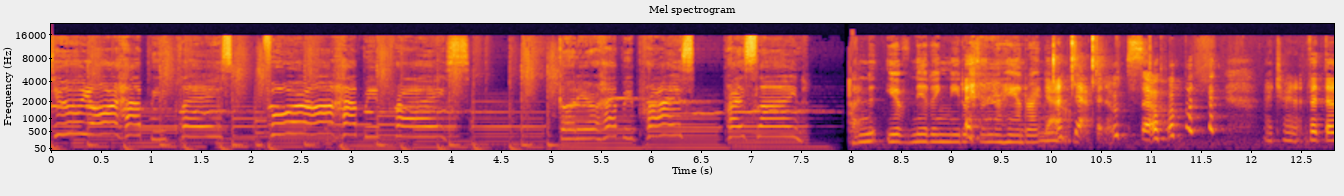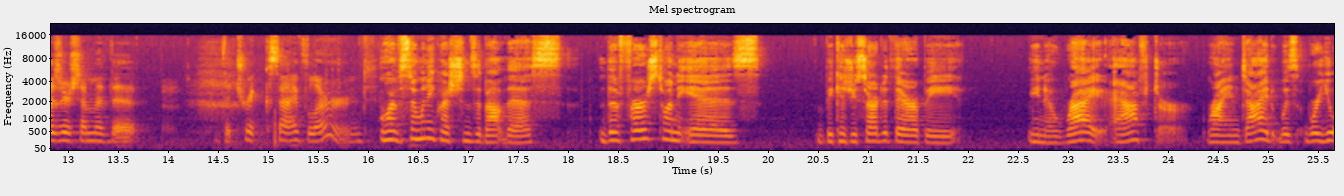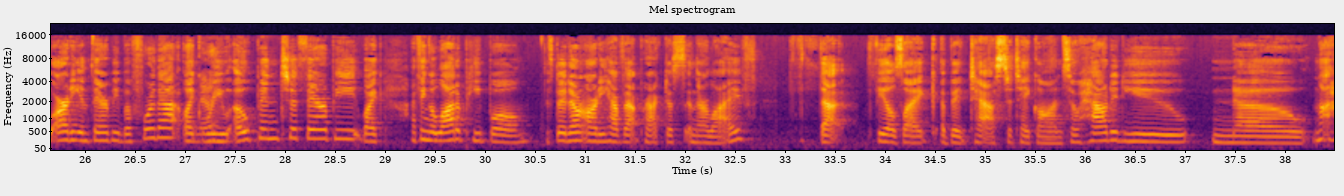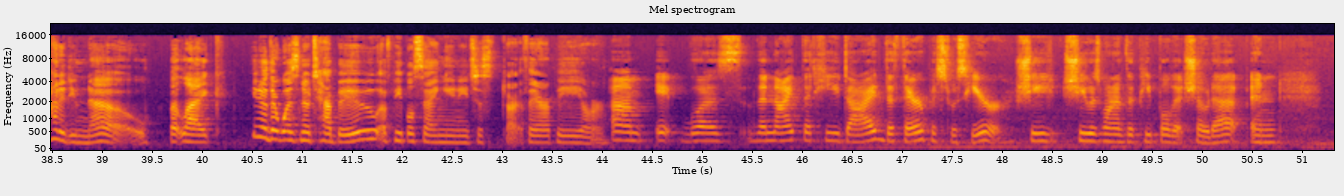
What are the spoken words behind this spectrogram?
To your happy place for a happy price. Go to your happy price, Priceline. You have knitting needles in your hand right Yeah, now. I'm tapping them. So I try not. But those are some of the the tricks I've learned. Well, I have so many questions about this. The first one is because you started therapy, you know, right after Ryan died. Was were you already in therapy before that? Like, were you open to therapy? Like, I think a lot of people, if they don't already have that practice in their life, that feels like a big task to take on. So, how did you know? Not how did you know, but like, you know, there was no taboo of people saying you need to start therapy or. Um, it was the night that he died. The therapist was here. She she was one of the people that showed up, and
